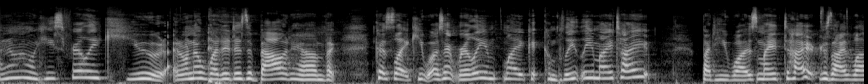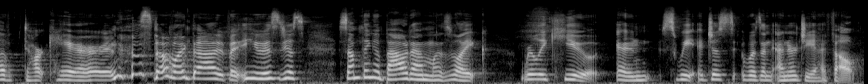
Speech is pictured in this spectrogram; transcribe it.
I don't know. He's really cute. I don't know what it is about him, but because like he wasn't really like completely my type, but he was my type because I love dark hair and stuff like that. But he was just something about him was like really cute and sweet. It just it was an energy I felt.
